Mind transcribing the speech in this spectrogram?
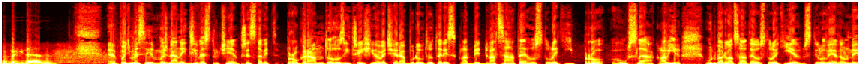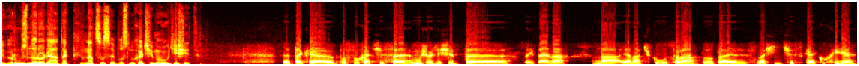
Dobrý den. Eh, pojďme si možná nejdříve stručně představit program toho zítřejšího večera. Budou to tedy skladby 20. století pro housle a klavír. Hudba 20. století je stylově velmi různorodá, tak na co se posluchači mohou těšit? Eh, tak eh, posluchači se můžou těšit zejména na Janáčkovu sonátu, ta je z naší české kuchyně.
